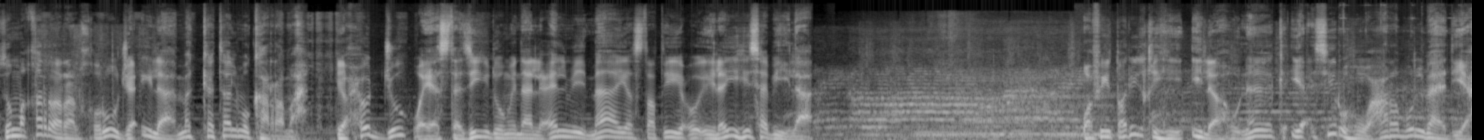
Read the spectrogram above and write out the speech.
ثم قرر الخروج إلى مكة المكرمة. يحج ويستزيد من العلم ما يستطيع إليه سبيلا. وفي طريقه إلى هناك يأسره عرب البادية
